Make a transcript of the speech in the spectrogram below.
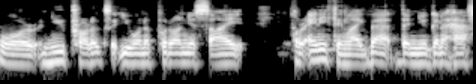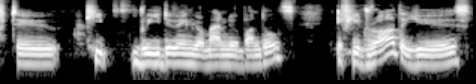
or new products that you want to put on your site or anything like that, then you're going to have to keep redoing your manual bundles. If you'd rather use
